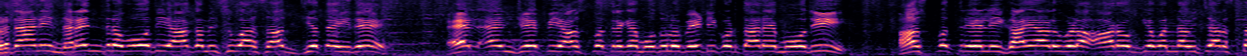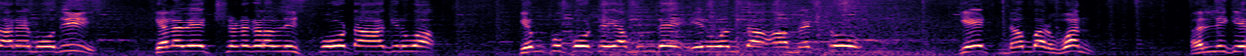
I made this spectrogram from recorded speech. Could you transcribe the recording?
ಪ್ರಧಾನಿ ನರೇಂದ್ರ ಮೋದಿ ಆಗಮಿಸುವ ಸಾಧ್ಯತೆ ಇದೆ. ಎಲ್ ಎನ್ ಜೆ ಪಿ ಆಸ್ಪತ್ರೆಗೆ ಮೊದಲು ಭೇಟಿ ಕೊಡ್ತಾರೆ ಮೋದಿ. ಆಸ್ಪತ್ರೆಯಲ್ಲಿ ಗಾಯಾಳುಗಳ ಆರೋಗ್ಯವನ್ನ ವಿಚಾರಿಸ್ತಾರೆ ಮೋದಿ. ಕೆಲವೇ ಕ್ಷಣಗಳಲ್ಲಿ ಸ್ಫೋಟ ಆಗಿರುವ ಕೆಂಪುಕೋಟೆಯ ಮುಂದೆ ಇರುವಂತ ಆ ಮೆಟ್ರೋ ಗೇಟ್ ನಂಬರ್ ಒನ್. ಅಲ್ಲಿಗೆ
